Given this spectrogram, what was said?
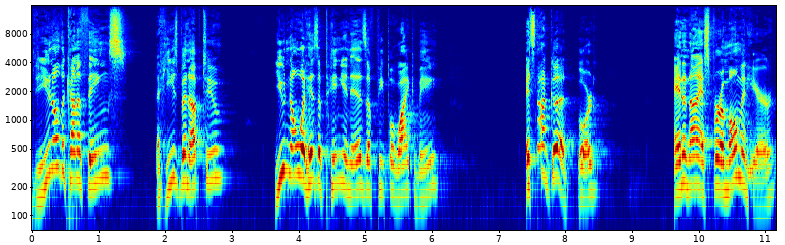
Do you know the kind of things that he's been up to? You know what his opinion is of people like me? It's not good, Lord. Ananias, for a moment here,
